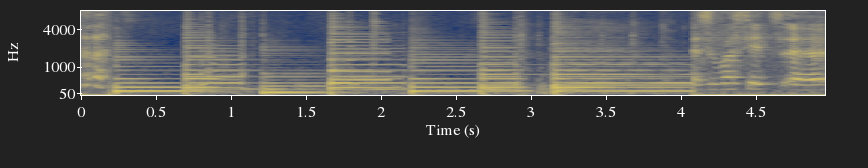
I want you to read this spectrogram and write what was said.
also was jetzt äh,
